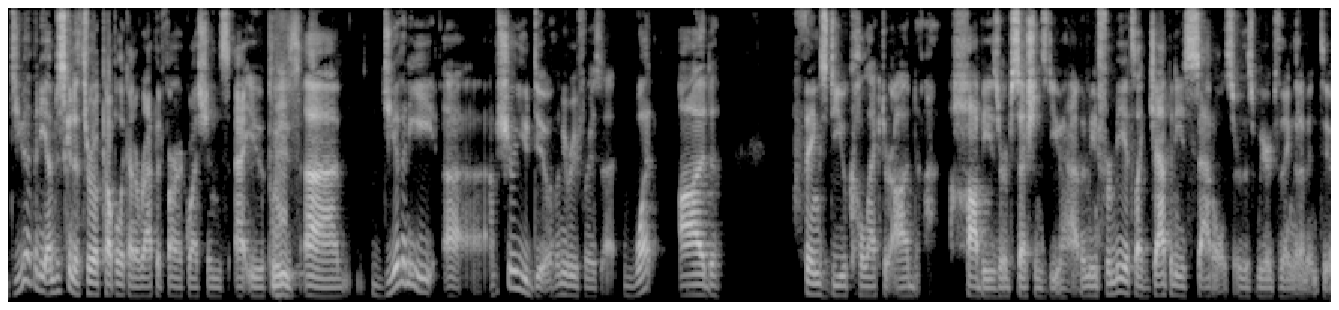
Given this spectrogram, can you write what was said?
do you have any? I'm just going to throw a couple of kind of rapid fire questions at you. Please. Um, do you have any? Uh, I'm sure you do. Let me rephrase that. What odd things do you collect, or odd hobbies or obsessions do you have? I mean, for me, it's like Japanese saddles or this weird thing that I'm into.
